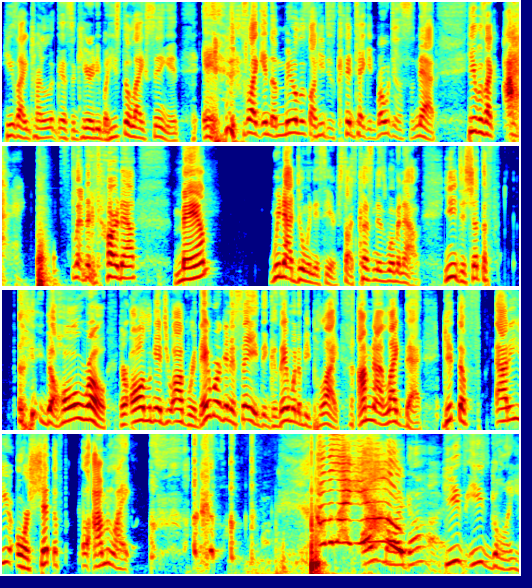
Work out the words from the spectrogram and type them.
he's like trying to look at security, but he's still like singing. And just like in the middle of the song, he just couldn't take it, bro. Just snapped. He was like, ah, slammed the guitar down, ma'am. We're not doing this here. Starts cussing this woman out. You need to shut the. F- the whole row, they're all looking at you awkward. They weren't gonna say anything because they want to be polite. I'm not like that. Get the f- out of here or shut the. F- I'm like, I'm like, yo, Oh my god. He's he's going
